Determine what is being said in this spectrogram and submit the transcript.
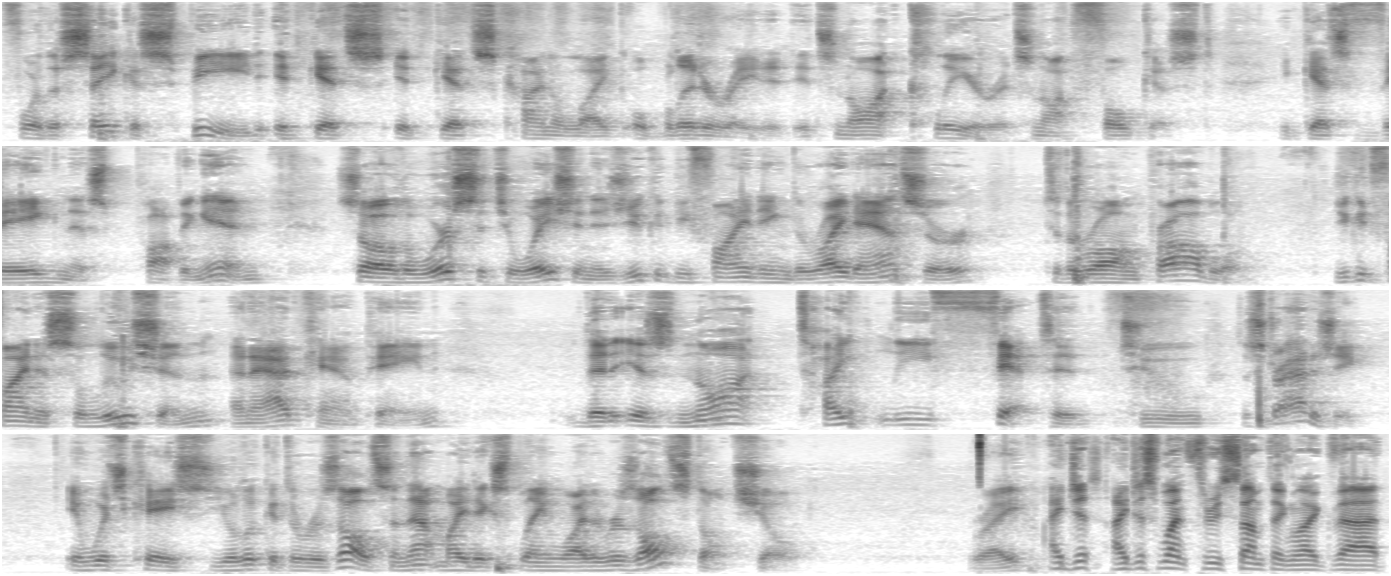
for the sake of speed, it gets it gets kind of like obliterated. It's not clear. It's not focused. It gets vagueness popping in. So the worst situation is you could be finding the right answer to the wrong problem. You could find a solution, an ad campaign, that is not tightly fitted to the strategy. In which case, you look at the results, and that might explain why the results don't show. Right? I just I just went through something like that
